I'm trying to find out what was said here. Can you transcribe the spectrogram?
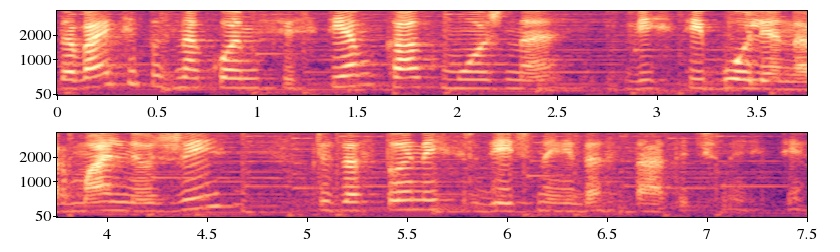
Давайте познакомимся с тем, как можно вести более нормальную жизнь при застойной сердечной недостаточности.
